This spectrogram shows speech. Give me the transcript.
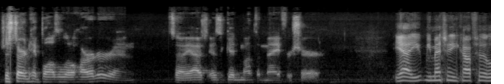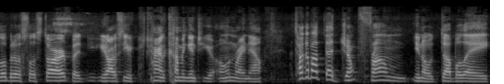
just started to hit balls a little harder. And so, yeah, it was, it was a good month of May for sure. Yeah, you, you mentioned you got off to a little bit of a slow start, but you know, obviously you're kind of coming into your own right now. Talk about that jump from you know Double A,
